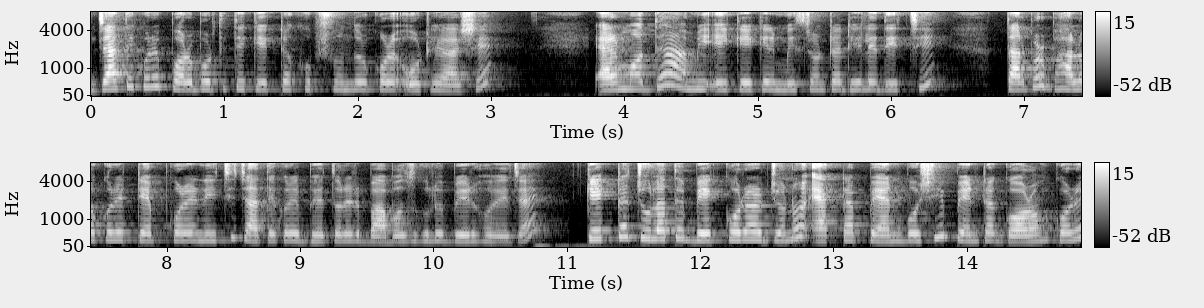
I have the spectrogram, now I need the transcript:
যাতে করে পরবর্তীতে কেকটা খুব সুন্দর করে ওঠে আসে। এর মধ্যে আমি এই কেকের মিশ্রণটা ঢেলে দিচ্ছি। তারপর ভালো করে টেপ করে নিচ্ছি যাতে করে ভেতরের বাবলসগুলো বের হয়ে যায়। কেকটা চুলাতে বেক করার জন্য একটা প্যান বসিয়ে, প্যানটা গরম করে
